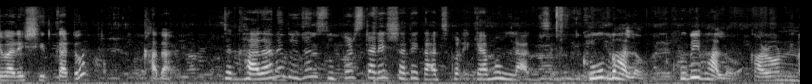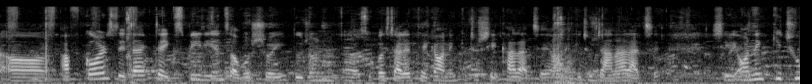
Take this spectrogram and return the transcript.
এবারে শীত কাটো খাদান। আচ্ছা খাদানে দুজন সুপারস্টারের সাথে কাজ করে কেমন লাগছে? খুব ভালো খুবই ভালো। কারণ অফকোর্স এটা একটা এক্সপিরিয়েন্স অবশ্যই। দুজন সুপারস্টারের থেকে অনেক কিছু শেখার আছে অনেক কিছু জানার আছে। সেই অনেক কিছু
